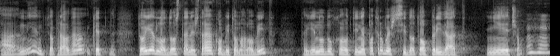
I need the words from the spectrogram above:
A nie je to pravda. Keď to jedlo dostaneš tak, ako by to malo byť, tak jednoducho ty nepotrebuješ si do toho pridať niečo. Uh-huh.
